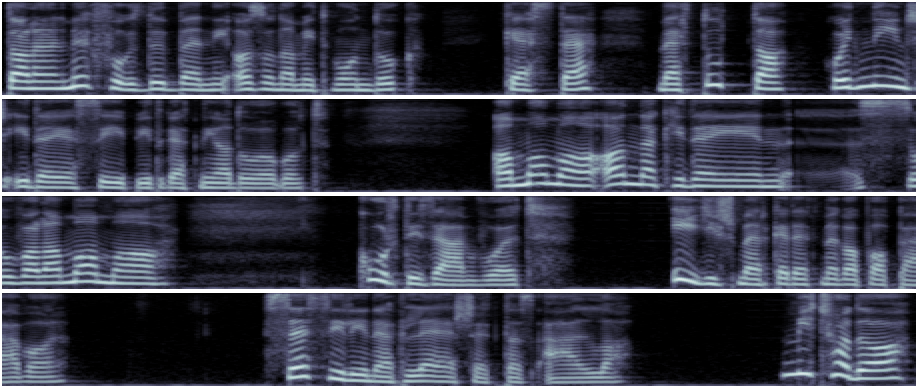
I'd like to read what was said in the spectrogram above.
Talán meg fogsz döbbenni azon, amit mondok, kezdte, mert tudta, hogy nincs ideje szépítgetni a dolgot. A mama annak idején, szóval a mama kurtizán volt. Így ismerkedett meg a papával. Cecilinek leesett az álla. – Micsoda?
